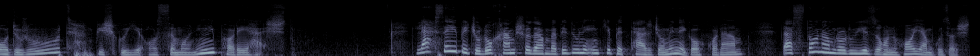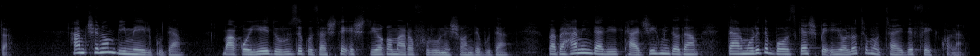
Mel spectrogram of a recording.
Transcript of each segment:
با درود پیشگویی آسمانی پاره هشت. لحظه ای به جلو خم شدم و بدون اینکه به ترجمه نگاه کنم دستانم را روی زانوهایم گذاشتم. همچنان بیمیل بودم. وقایع دو روز گذشته اشتیاق مرا فرو نشانده بودند و به همین دلیل ترجیح می دادم در مورد بازگشت به ایالات متحده فکر کنم.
